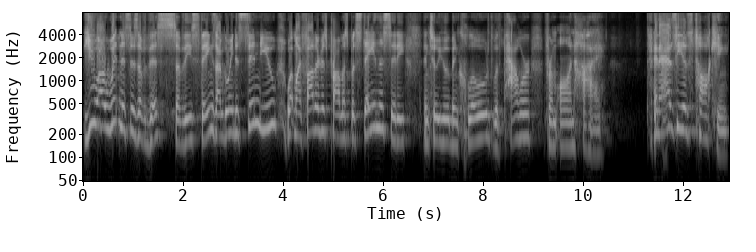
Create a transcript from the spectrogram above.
You are witnesses of this, of these things. I'm going to send you what my Father has promised, but stay in the city until you have been clothed with power from on high. And as he is talking,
